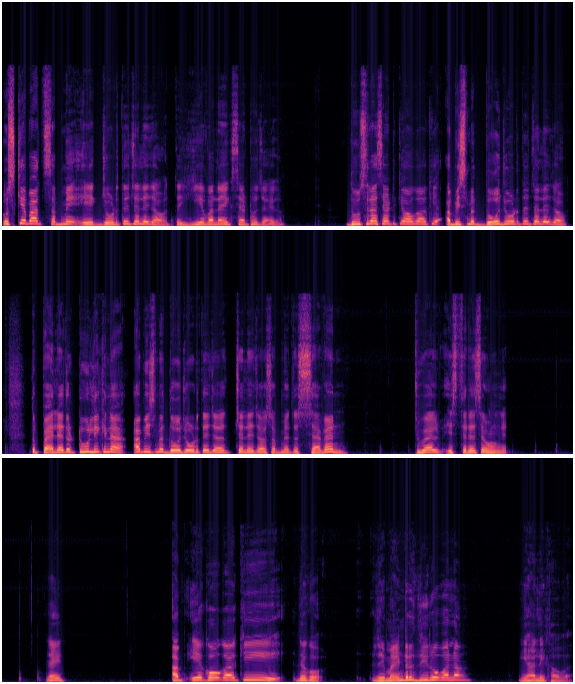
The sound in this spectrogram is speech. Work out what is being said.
उसके बाद सब में एक जोड़ते चले जाओ तो ये वाला एक सेट हो जाएगा. दूसरा सेट क्या होगा कि अब इसमें दो जोड़ते चले जाओ। तो पहले तो टू लिखना है अब इसमें दो जोड़ते जा, चले जाओ सब में तो सेवन ट्वेल्व इस तरह से होंगे। राइट अब एक होगा कि देखो रिमाइंडर ज़ीरो वाला यहाँ लिखा हुआ है।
